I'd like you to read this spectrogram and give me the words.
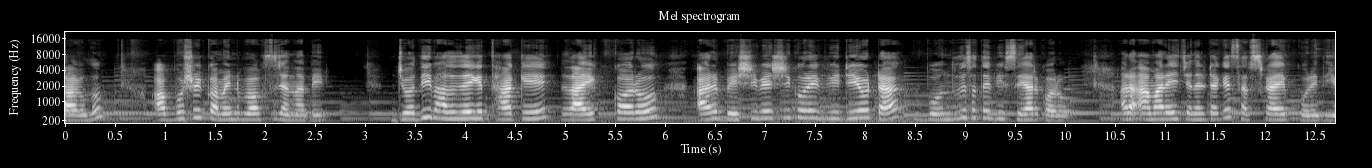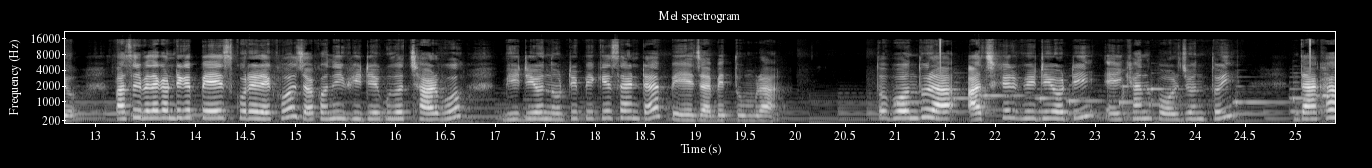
লাগল অবশ্যই কমেন্ট বক্সে জানাবে। যদি ভালো লেগে থাকে লাইক করো আর বেশি বেশি করে ভিডিওটা বন্ধুদের সাথে শেয়ার করো। আর আমার এই চ্যানেলটাকে সাবস্ক্রাইব করে দিও। পাশের বেলাকানটিকে পেজ করে রেখো, যখনই ভিডিওগুলো ছাড়বো ভিডিও নোটিফিকেশানটা পেয়ে যাবে তোমরা। তো বন্ধুরা, আজকের ভিডিওটি এইখান পর্যন্তই। দেখা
